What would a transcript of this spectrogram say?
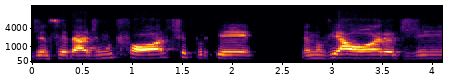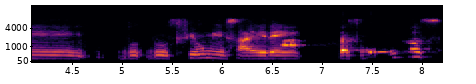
de ansiedade muito forte, porque eu não vi a hora de do, dos filmes saírem das bancas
